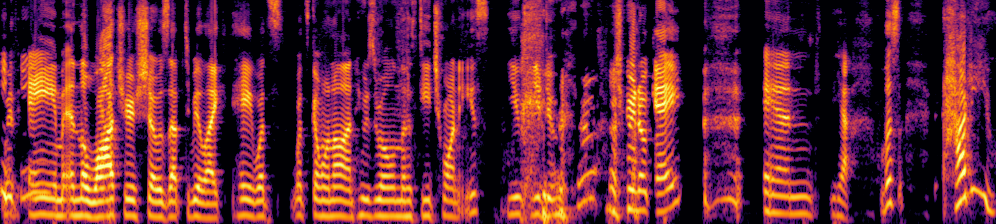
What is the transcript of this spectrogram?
with AIM, and the Watcher shows up to be like, "Hey, what's what's going on? Who's rolling those D20s? You you doing you doing okay?" And yeah, listen. How do you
